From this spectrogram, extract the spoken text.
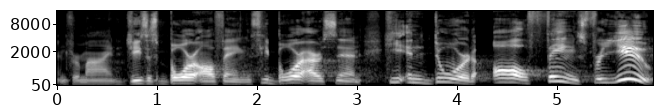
and for mine. Jesus bore all things, he bore our sin, he endured all things for you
